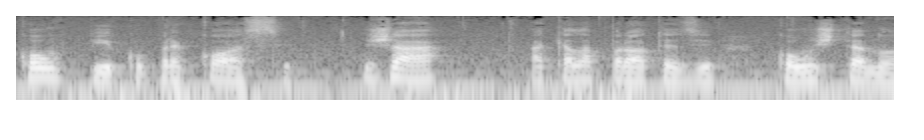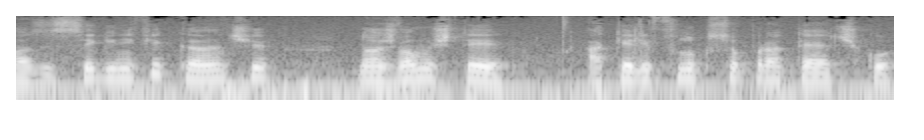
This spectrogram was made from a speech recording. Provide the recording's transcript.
com pico precoce. Já aquela prótese com estenose significante, nós vamos ter aquele fluxo protético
